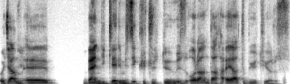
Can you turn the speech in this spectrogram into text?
Hocam e, benliklerimizi küçülttüğümüz oranda hayatı büyütüyoruz.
